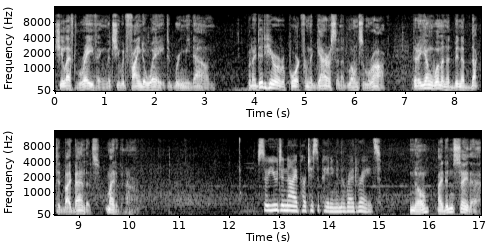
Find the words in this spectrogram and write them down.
She left raving that she would find a way to bring me down. But I did hear a report from the garrison at Lonesome Rock that a young woman had been abducted by bandits. Might have been her. So you deny participating in the Red Raids? No, I didn't say that.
